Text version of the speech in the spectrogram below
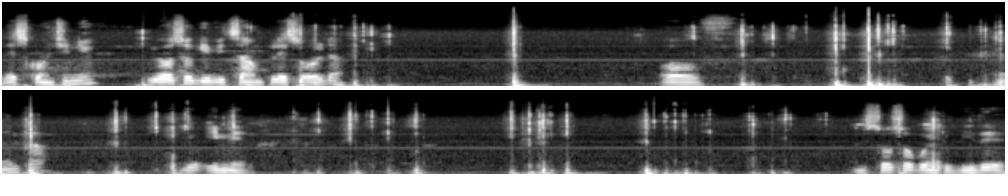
Let's continue. We also give it some placeholder of enter your email. It's also going to be there.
